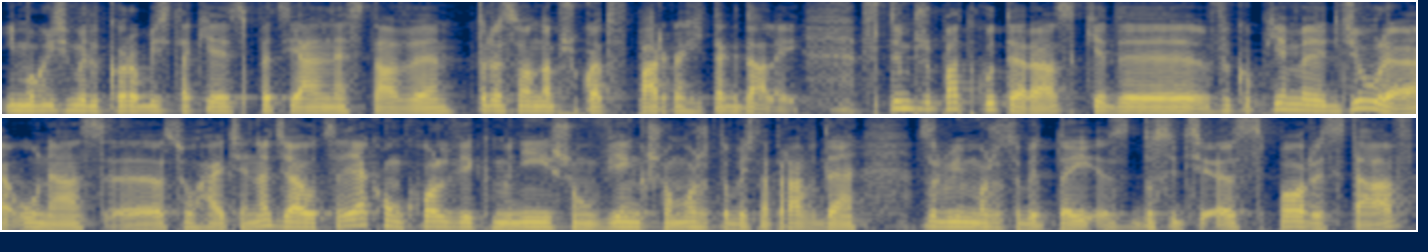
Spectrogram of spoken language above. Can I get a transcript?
i mogliśmy tylko robić takie specjalne stawy, które są na przykład w parkach i tak dalej. W tym przypadku teraz, kiedy wykopiemy dziurę u nas, e, słuchajcie, na działce, jakąkolwiek mniej mniejszą, większą, może to być naprawdę, zrobimy może sobie tutaj dosyć e, spory staw,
